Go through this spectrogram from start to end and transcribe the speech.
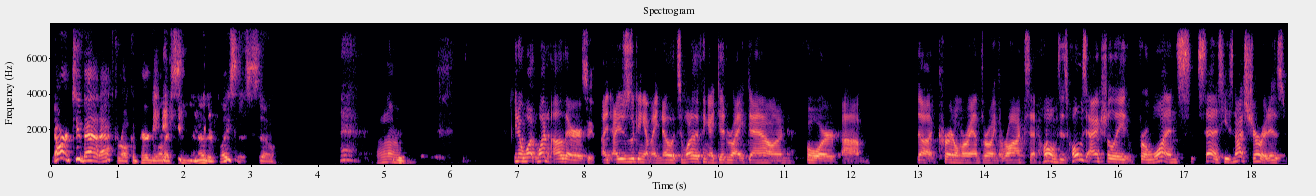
y'all aren't too bad after all compared to what I've seen in other places. So. Um, You know, what one other, I, I was looking at my notes, and one other thing I did write down for um, the Colonel Moran throwing the rocks at Holmes is Holmes actually, for once, says he's not sure it is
